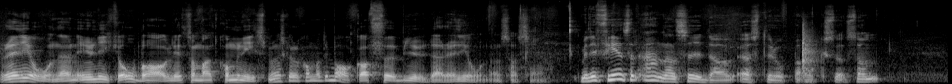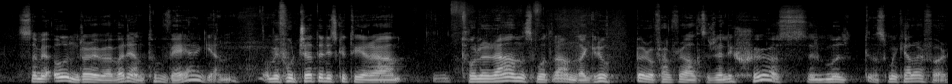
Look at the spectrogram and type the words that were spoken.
religionen är ju lika obehagligt som att kommunismen skulle komma tillbaka och förbjuda religionen. så att säga. Men det finns en annan sida av Östeuropa också som, som jag undrar över vad den tog vägen. Om vi fortsätter diskutera tolerans mot andra grupper och framförallt religiös, vad ska man kalla det för?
